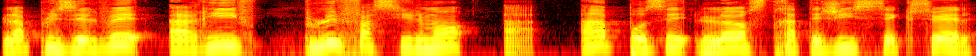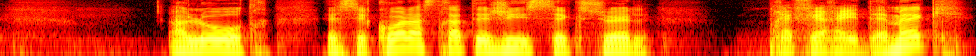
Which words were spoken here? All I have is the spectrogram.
la plus élevée arrivent plus facilement à imposer leur stratégie sexuelle à l'autre. Et c'est quoi la stratégie sexuelle préférée des mecs?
